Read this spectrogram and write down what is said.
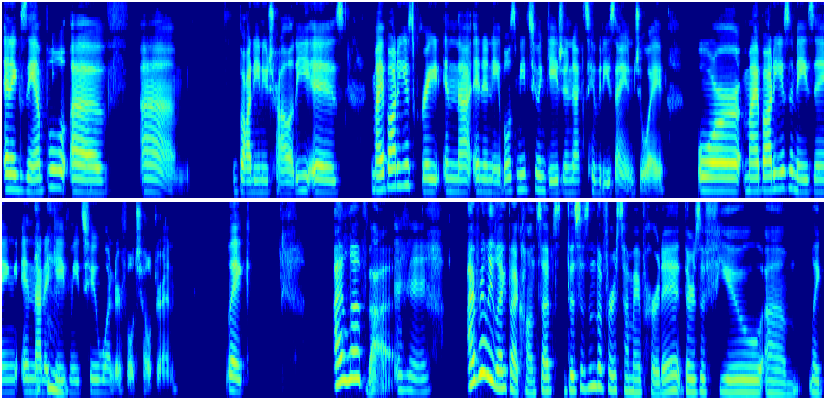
an example of um, body neutrality is my body is great in that it enables me to engage in activities I enjoy, or my body is amazing in that it gave me two wonderful children. Like, I love that. Mm-hmm. I really like that concept. This isn't the first time I've heard it. There's a few um like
